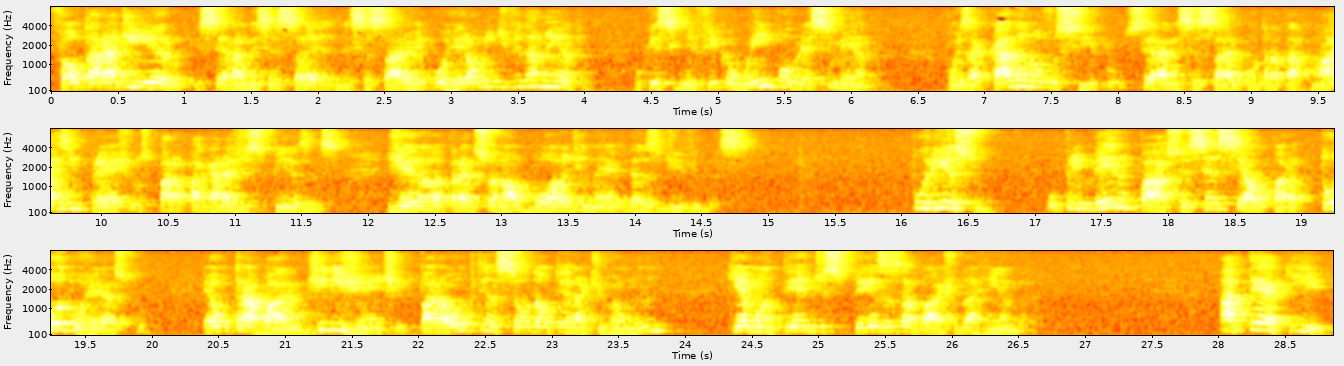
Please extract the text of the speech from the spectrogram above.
faltará dinheiro e será necessário recorrer ao endividamento, o que significa o empobrecimento pois a cada novo ciclo será necessário contratar mais empréstimos para pagar as despesas, gerando a tradicional bola de neve das dívidas. Por isso, o primeiro passo essencial para todo o resto é o trabalho dirigente para a obtenção da alternativa 1, que é manter despesas abaixo da renda. Até aqui,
